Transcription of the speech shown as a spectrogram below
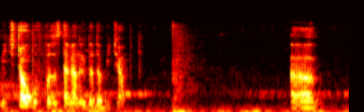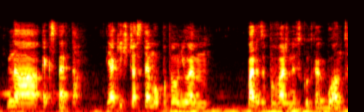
mieć czołgów pozostawionych do dobicia. E, na eksperta. Jakiś czas temu popełniłem bardzo poważny w skutkach błąd.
